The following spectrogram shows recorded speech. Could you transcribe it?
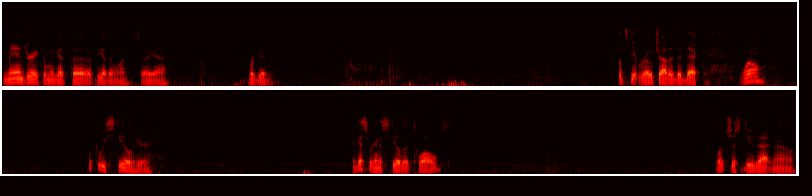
Mandrake and we got the the other one. So yeah, we're good. Let's get Roach out of the deck. Well, what could we steal here? I guess we're going to steal the 12s. So let's just do that now.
